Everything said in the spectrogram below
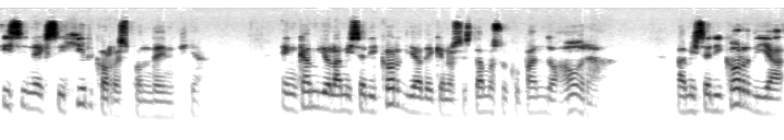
y sin exigir correspondencia. En cambio, la misericordia de que nos estamos ocupando ahora, la misericordia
